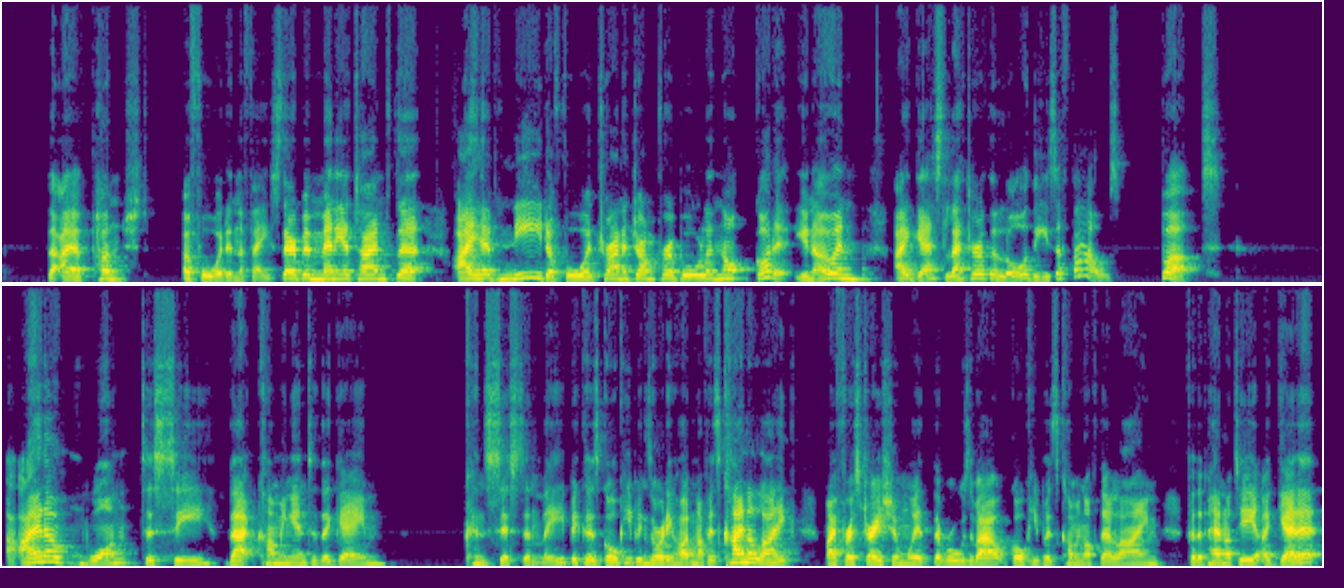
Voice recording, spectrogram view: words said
that I have punched a forward in the face. There have been many a times that I have kneed a forward trying to jump for a ball and not got it, you know. And I guess letter of the law, these are fouls. But I don't want to see that coming into the game consistently because goalkeeping is already hard enough. It's kind of like my frustration with the rules about goalkeepers coming off their line for the penalty. I get it.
